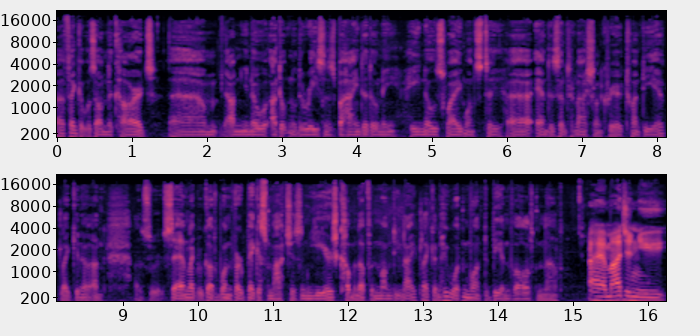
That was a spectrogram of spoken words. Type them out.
I think it was on the cards. Um, and you know, I don't know the reasons behind it. Only he knows why he wants to uh, end his international career at 28. Like you know, and as we were saying, like we've got one of our biggest matches in years coming up on Monday night. Like, and who wouldn't want to be involved in that? I imagine you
